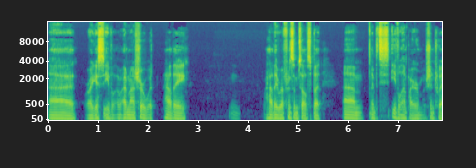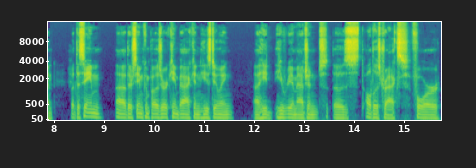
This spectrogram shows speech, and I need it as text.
uh, or I guess Evil. I'm not sure what how they how they reference themselves, but um, if it's Evil Empire or Motion Twin. But the same uh, their same composer came back and he's doing uh, he he reimagined those all those tracks for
